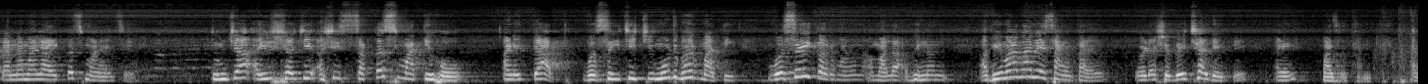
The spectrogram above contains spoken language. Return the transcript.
त्यांना मला एकच म्हणायचं आहे तुमच्या आयुष्याची अशी सकस माती हो आणि त्यात वसईची चिमूटभर माती वसईकर म्हणून आम्हाला अभिनंद अभिमानाने सांगताय. एवढ्या शुभेच्छा देते आणि माझं थांबते.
